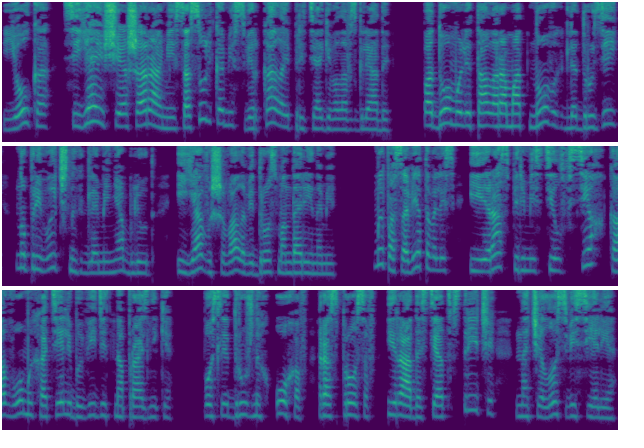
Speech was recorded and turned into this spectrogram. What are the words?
Елка, сияющая шарами и сосульками, сверкала и притягивала взгляды. По дому летал аромат новых для друзей но привычных для меня блюд, и я вышивала ведро с мандаринами. Мы посоветовались, и раз переместил всех, кого мы хотели бы видеть на празднике. После дружных охов, расспросов и радости от встречи началось веселье.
